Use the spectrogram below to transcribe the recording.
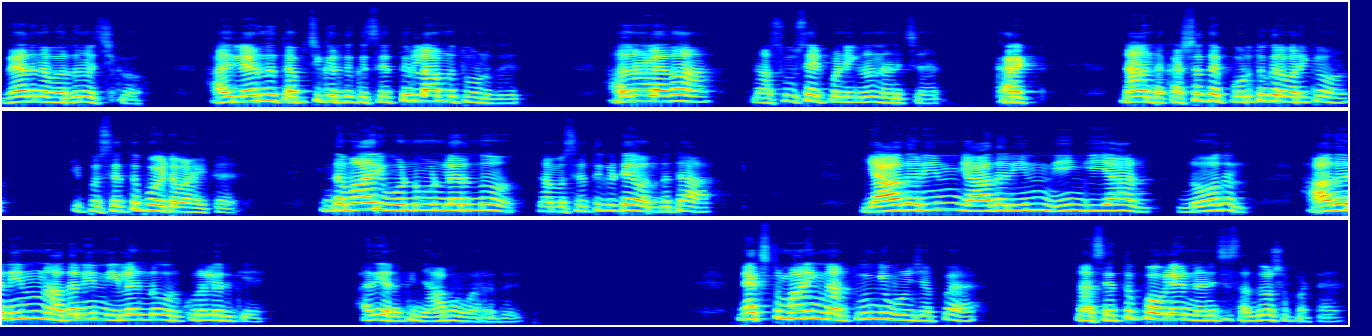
வேதனை வருதுன்னு வச்சுக்கோ. அதிலேருந்து தப்பிச்சுக்கிறதுக்கு செத்துடலாம்னு தோணுது. அதனால தான் நான் சூசைட் பண்ணிக்கணும்னு நினச்சேன். கரெக்ட் நான் அந்த கஷ்டத்தை பொறுத்துக்கிற வரைக்கும் இப்போ செத்து போயிட்டவன் ஆகிட்டேன் இந்த மாதிரி ஒன்று ஒன்றுலேருந்தும் நம்ம செத்துக்கிட்டே வந்துட்டா. யாதனின் யாதனின் நீங்கியான் நோதல். அதனின் அதனின் இலன்னு ஒரு குரல் இருக்கே. அது எனக்கு ஞாபகம் வர்றது. நெக்ஸ்ட் மார்னிங் நான் தூங்கி முடிஞ்சப்ப நான் செத்து போகலேன்னு நினச்சி சந்தோஷப்பட்டேன்.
